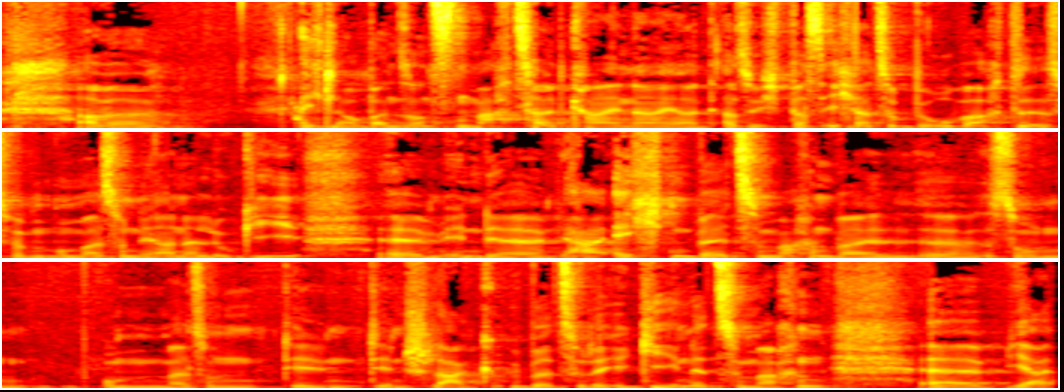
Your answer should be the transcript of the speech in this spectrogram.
Aber ich glaube, ansonsten macht es halt keiner. Ja? Also ich, was ich halt so beobachte, ist, um mal so eine Analogie ähm, in der ja, echten Welt zu machen, weil äh, so ein, um mal so den, den Schlag über zu der Hygiene zu machen, äh, ja,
